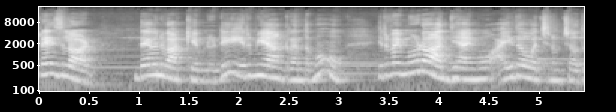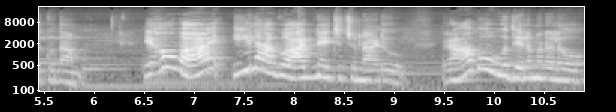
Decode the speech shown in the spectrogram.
ప్రైజ్ లార్డ్. దేవుని వాక్యం నుండి ఇర్మియా గ్రంథము ఇరవై మూడో అధ్యాయము ఐదో వచనం చదువుకుందాం. యహోవా ఈలాగు ఆజ్ఞ ఇచ్చుచున్నాడు. రాబో దిలమనలో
